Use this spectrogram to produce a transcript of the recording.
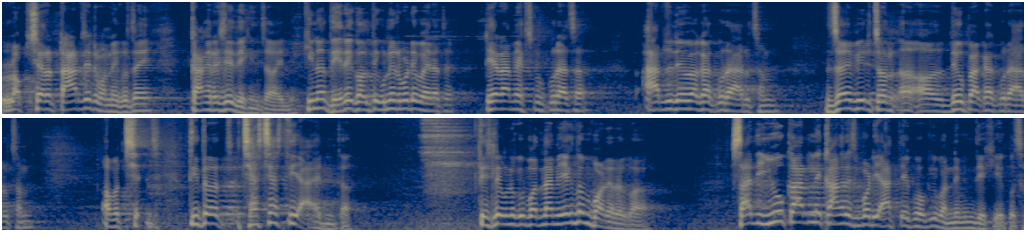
लक्ष्य र टार्गेट भनेको चाहिँ काङ्ग्रेसै देखिन्छ अहिले। किन धेरै गल्ती उनीहरूबाटै भइरहेछ। टेरामेक्सको कुरा छ आर्जु देउवाका कुराहरू छन् जयवीर चन्द देउपाका कुराहरू छन्। अब छे ती त छ्यासछ्यास्ती आयो नि त। त्यसले उनीहरूको बदनामी एकदम बढेर गयो। सायद यो कारणले काङ्ग्रेस बढी आत्तिएको हो कि भन्ने पनि देखिएको छ।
